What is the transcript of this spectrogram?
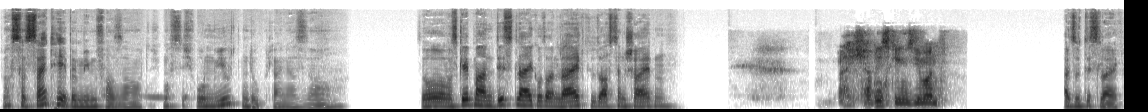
Du hast das Seithebe-Meme versaut. Ich muss dich wohl muten, du kleiner Sau. So, was geht mal ein Dislike oder ein Like? Du darfst entscheiden. Ich habe nichts gegen Simon. Also Dislike.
